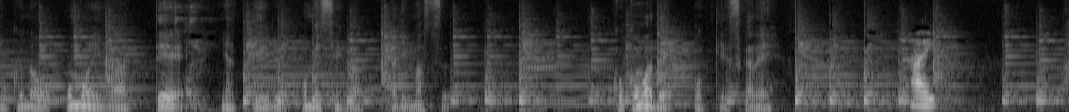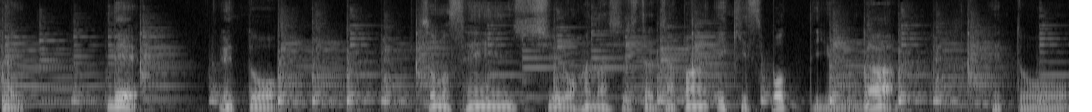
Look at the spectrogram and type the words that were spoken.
僕の思いがあってやっているお店がありますここまで OK ですかね？はい。はい。で、えっと、その先週お話ししたジャパンエキスポっていうのが、えっと、も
